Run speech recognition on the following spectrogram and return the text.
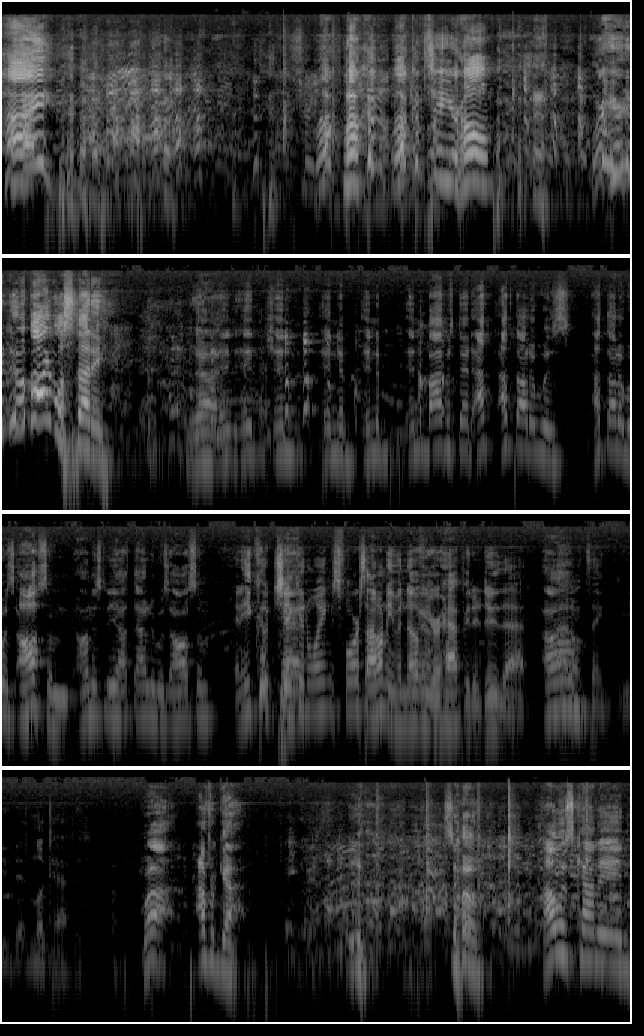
Hi. Wel- welcome, welcome to your home. We're here to do a Bible study. yeah, and and, and, and the and the and the Bible study, I, I thought it was I thought it was awesome. Honestly, I thought it was awesome. And he cooked That- chicken wings for us. I don't even know if you were happy to do that. I Um, don't think you didn't look happy. Well, I forgot. so I was kind of in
